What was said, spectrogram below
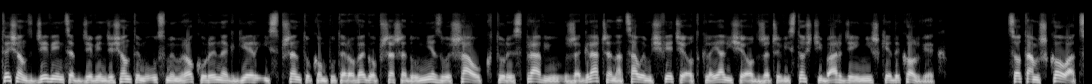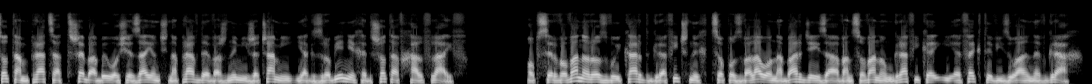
W 1998 roku rynek gier i sprzętu komputerowego przeszedł niezły szał, który sprawił, że gracze na całym świecie odklejali się od rzeczywistości bardziej niż kiedykolwiek. Co tam szkoła, co tam praca, trzeba było się zająć naprawdę ważnymi rzeczami, jak zrobienie headshota w Half-Life. Obserwowano rozwój kart graficznych, co pozwalało na bardziej zaawansowaną grafikę i efekty wizualne w grach.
